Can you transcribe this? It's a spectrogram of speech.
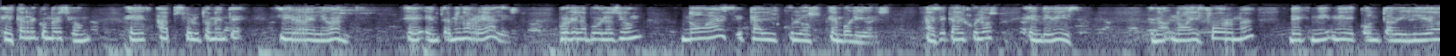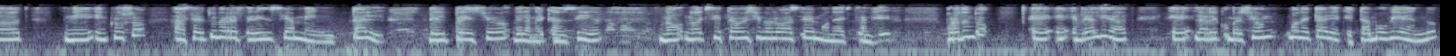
esta reconversión es absolutamente irrelevante eh, en términos reales, porque la población no hace cálculos en bolívares, hace cálculos en divisas. No, no hay forma de, ni, ni de contabilidad, ni incluso hacerte una referencia mental del precio de la mercancía. No, no existe hoy si no lo hace en moneda extranjera. Por lo tanto, eh, en realidad, eh, la reconversión monetaria que estamos viendo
